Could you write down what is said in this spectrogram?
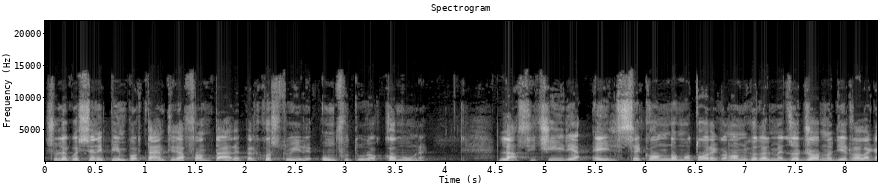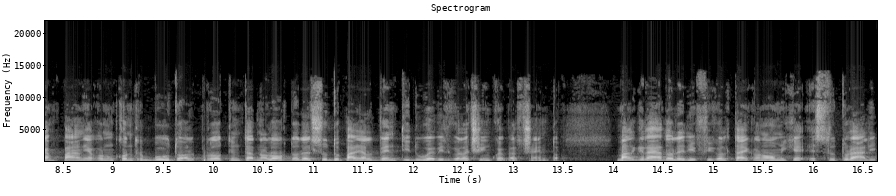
sulle questioni più importanti da affrontare per costruire un futuro comune. La Sicilia è il secondo motore economico del Mezzogiorno dietro alla Campania con un contributo al prodotto interno lordo del Sud pari al 22,5%. Malgrado le difficoltà economiche e strutturali,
